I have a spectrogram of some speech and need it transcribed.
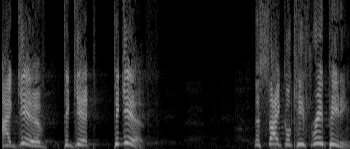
I give to get to give. The cycle keeps repeating.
